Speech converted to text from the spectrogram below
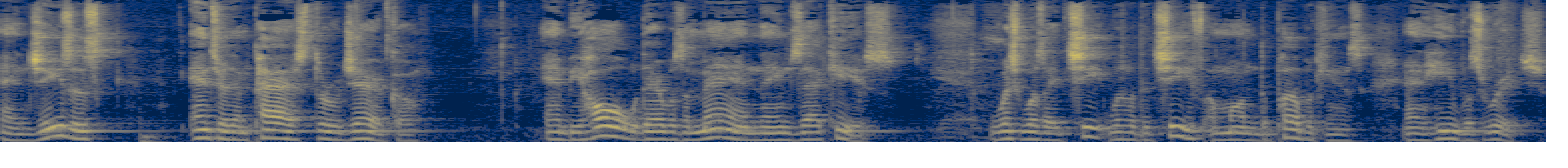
And Jesus entered and passed through Jericho. And behold, there was a man named Zacchaeus, which was a chief, was the chief among the publicans, and he was rich.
